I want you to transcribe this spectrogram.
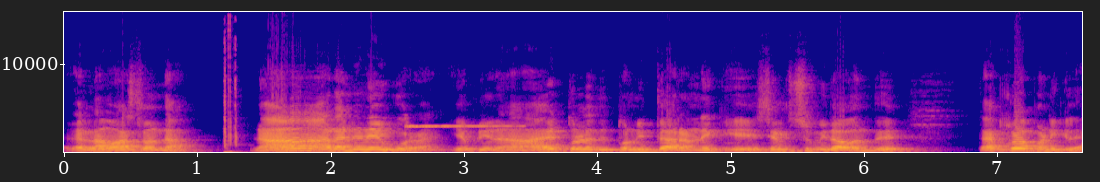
அதெல்லாம் வாஸ்தவம் தான். நான் அதை நினைவு கூர்றேன். எப்படின்னா ஆயிரத்தி தொள்ளாயிரத்தி தொண்ணூத்தாறு அன்னைக்கு சில்க் சுமிதா வந்து தற்கொலை பண்ணிக்கல.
